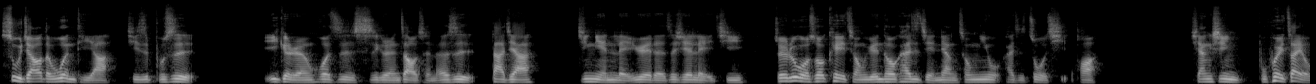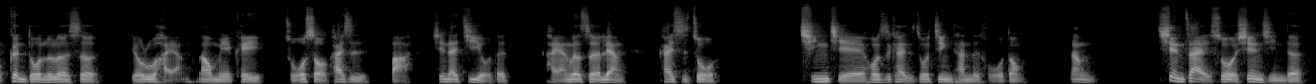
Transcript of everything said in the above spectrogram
塑胶的问题啊，其实不是一个人或是十个人造成的，而是大家经年累月的这些累积。所以，如果说可以从源头开始减量，从你我开始做起的话，相信不会再有更多的垃圾流入海洋。那我们也可以着手开始把现在既有的海洋垃圾量开始做清洁，或是开始做净滩的活动，让现在所有现行的、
